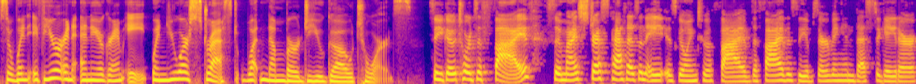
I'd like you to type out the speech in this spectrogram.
So when if you're an Enneagram 8, when you are stressed, what number do you go towards? So you go towards a five. So my stress path as an eight is going to a five. The five is the observing investigator.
